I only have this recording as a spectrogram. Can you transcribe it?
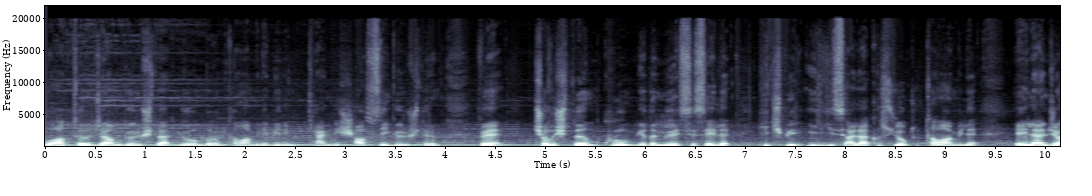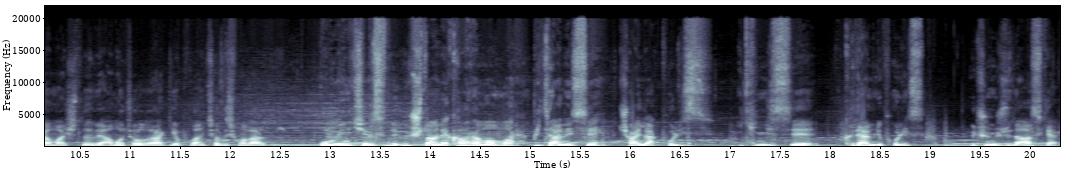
Bu aktaracağım görüşler, yorumlarım tamamıyla benim kendi şahsi görüşlerim ve çalıştığım kurum ya da müesseseyle hiçbir ilgisi alakası yoktur. Tamamıyla eğlence amaçlı ve amatör olarak yapılan çalışmalardır. Olayın içerisinde 3 tane kahraman var. Bir tanesi çaylak polis, ikincisi kıdemli polis, üçüncüsü de asker.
